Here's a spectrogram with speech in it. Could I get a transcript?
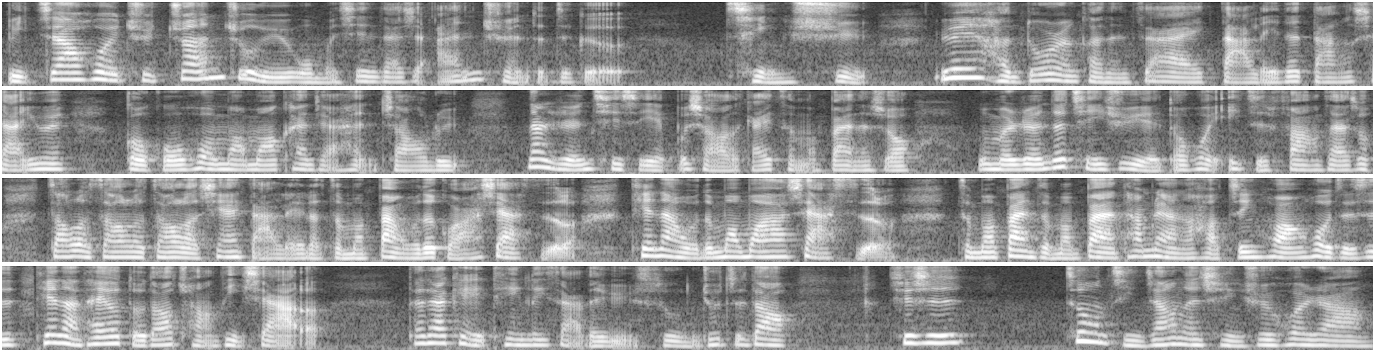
比较会去专注于我们现在是安全的这个。情绪，因为很多人可能在打雷的当下，因为狗狗或猫猫看起来很焦虑，那人其实也不晓得该怎么办的时候，我们人的情绪也都会一直放在说：糟了糟了糟了，现在打雷了，怎么办？我的狗要吓死了！天哪，我的猫猫要吓死了！怎么办？怎么办？他们两个好惊慌，或者是天哪，他又躲到床底下了。大家可以听 Lisa 的语速，你就知道，其实这种紧张的情绪会让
